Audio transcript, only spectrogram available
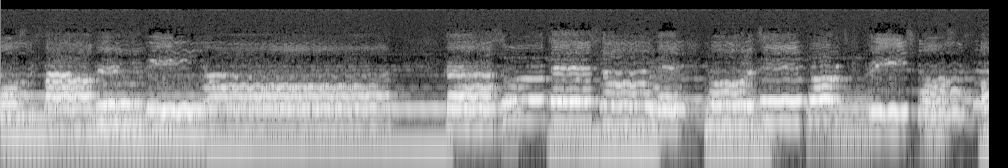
Hristos a înviat. Căzute sale morții morți, Hristos a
